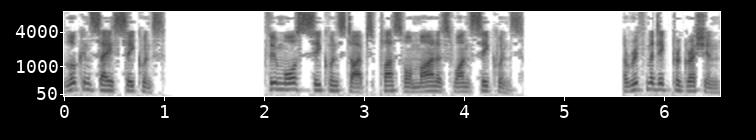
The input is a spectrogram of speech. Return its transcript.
Look and say sequence. Thue-Morse sequence types plus or minus one sequence. Arithmetic progression.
